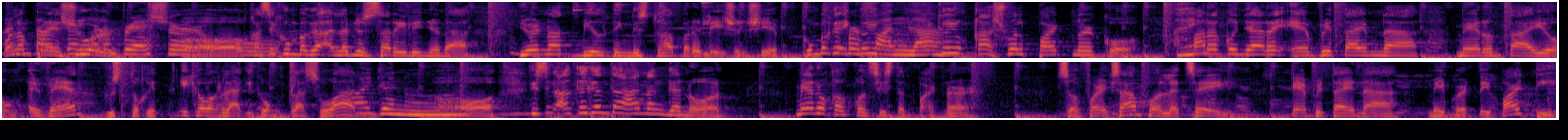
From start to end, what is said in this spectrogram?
walang anong tawag doon? pressure. Walang pressure. Oo, oo. kasi kumbaga alam nyo sa sarili nyo na you're not building this to have a relationship. Kumbaga, For ikaw, fun yung, lang. ikaw yung casual partner ko. Ay. Parang kunyari, every time na meron tayong event, gusto kit, ikaw ang lagi kong plus one. Ay, ganun. Oo. Kasi ang kagandahan ng ganon, meron kang consistent partner. So for example, let's say, every time na may birthday party,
